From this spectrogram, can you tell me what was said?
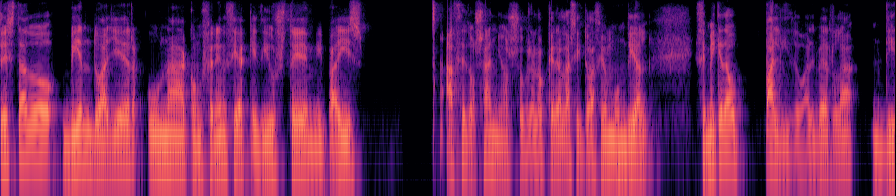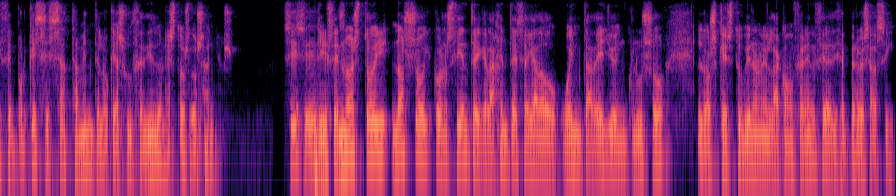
ha estado viendo ayer una conferencia que dio usted en mi país hace dos años sobre lo que era la situación mundial. Se me he quedado pálido al verla, dice, porque es exactamente lo que ha sucedido en estos dos años. Sí, sí. Dice, no estoy, no soy consciente de que la gente se haya dado cuenta de ello, incluso los que estuvieron en la conferencia, dice, pero es así.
